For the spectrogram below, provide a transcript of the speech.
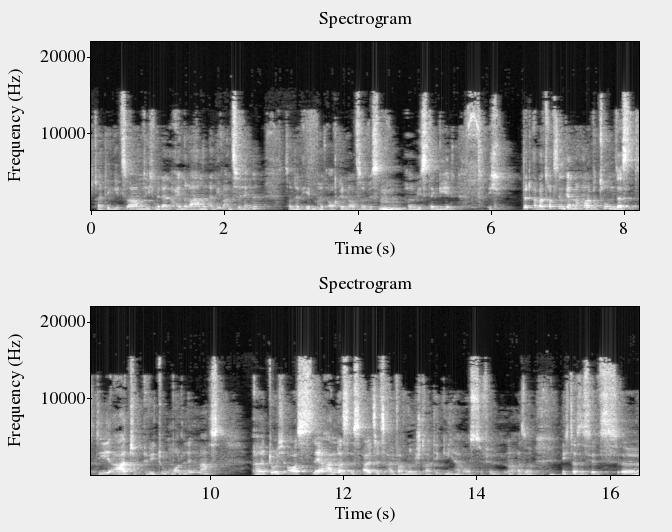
Strategie zu haben, die ich mir dann einrahmen an die Wand zu hängen, sondern eben halt auch genau zu wissen, äh, wie es denn geht. Ich würde aber trotzdem gerne nochmal betonen, dass die Art, wie du Modeling machst, äh, durchaus sehr anders ist, als jetzt einfach nur eine Strategie herauszufinden. Ne? Also nicht, dass es jetzt äh,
